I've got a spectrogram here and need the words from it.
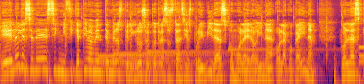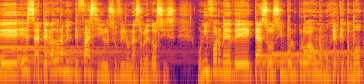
El LSD es significativamente menos peligroso que otras sustancias prohibidas como la heroína o la cocaína, con las que es aterradoramente fácil sufrir una sobredosis. Un informe de casos involucró a una mujer que tomó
